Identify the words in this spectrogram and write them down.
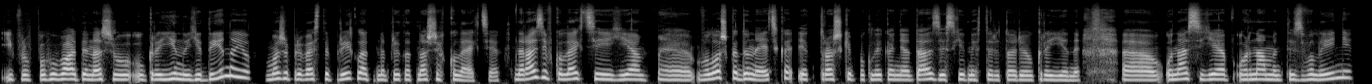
і пропагувати нашу Україну єдиною може привести приклад, наприклад, в наших колекціях. Наразі в колекції є е, Волошка Донецька, як трошки покликання да, зі східних територій України. У нас є орнаменти з Волині,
